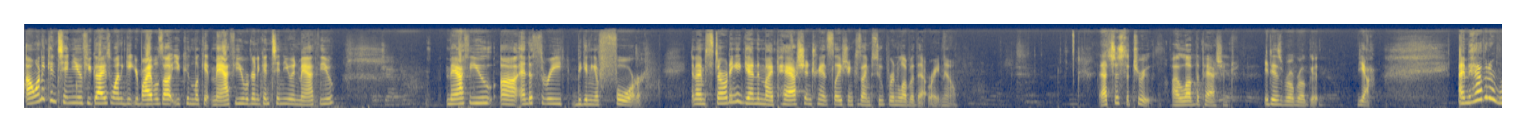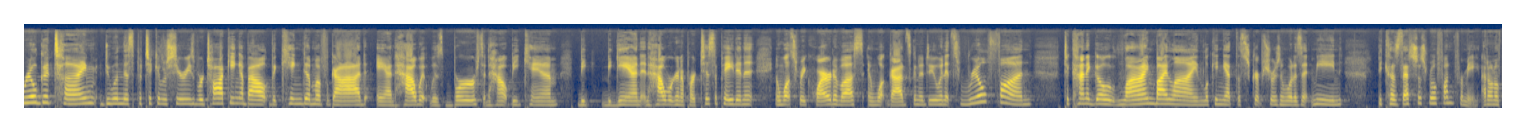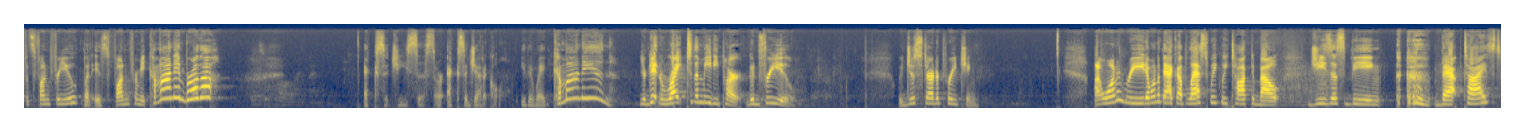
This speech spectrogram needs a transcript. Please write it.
I want to continue. If you guys want to get your Bibles out, you can look at Matthew. We're going to continue in Matthew. Matthew, uh, end of three, beginning of four. And I'm starting again in my Passion Translation because I'm super in love with that right now. That's just the truth. I love the Passion. It is real, real good. Yeah. I'm having a real good time doing this particular series. We're talking about the kingdom of God and how it was birthed and how it became be, began and how we're going to participate in it and what's required of us and what God's going to do. And it's real fun to kind of go line by line looking at the scriptures and what does it mean because that's just real fun for me. I don't know if it's fun for you, but it's fun for me. Come on in, brother. Exegesis or exegetical, either way. Come on in. You're getting right to the meaty part. Good for you. We just started preaching. I want to read, I want to back up. Last week we talked about Jesus being baptized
